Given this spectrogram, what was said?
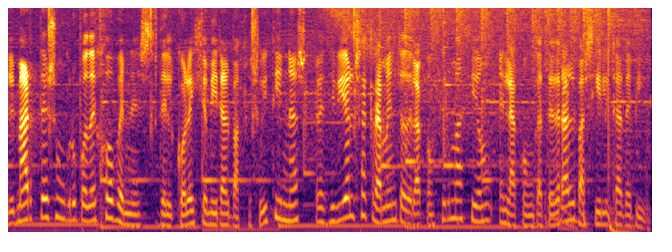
El martes un grupo de jóvenes del Colegio Miralba Jesuitinas recibió el sacramento de la confirmación en la Concatedral Basílica de Vigo.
